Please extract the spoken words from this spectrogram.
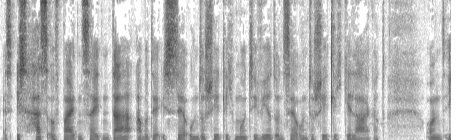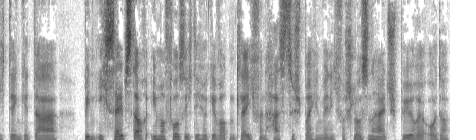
Es ist Hass auf beiden Seiten da, aber der ist sehr unterschiedlich motiviert und sehr unterschiedlich gelagert. Und ich denke, da bin ich selbst auch immer vorsichtiger geworden, gleich von Hass zu sprechen, wenn ich Verschlossenheit spüre oder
